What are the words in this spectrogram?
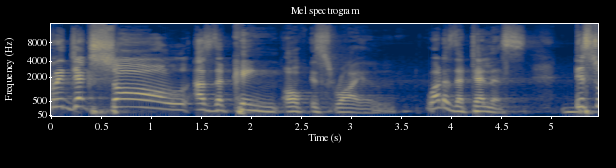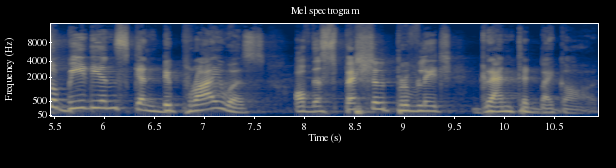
rejects Saul as the king of Israel. What does that tell us? Disobedience can deprive us of the special privilege granted by God.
